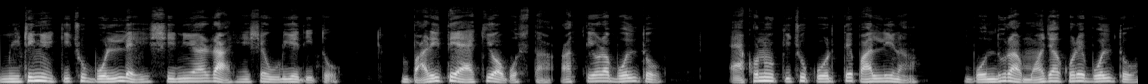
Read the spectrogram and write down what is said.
মিটিংয়ে কিছু বললেই সিনিয়ররা হেসে উড়িয়ে দিত। বাড়িতে একই অবস্থা। আত্মীয়রা বলতো, এখনও কিছু করতে পারলি না। বন্ধুরা মজা করে বলতো,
